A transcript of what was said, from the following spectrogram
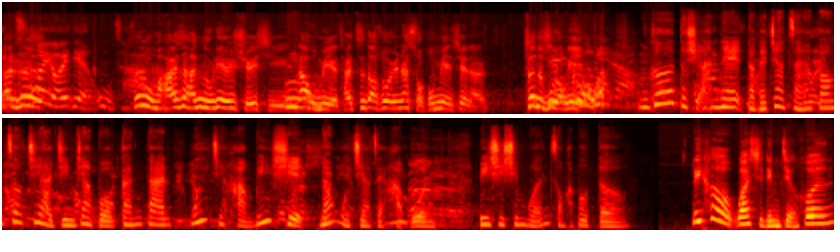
但是会有一点误差。但是我们还是很努力的去学习，那我们也才知道说，原来手工面线呢，真的不容易。不过就是安尼，大家才知影讲做这系真正不简单，每一项美食拢有真侪学问。美食新闻综合报道。你好，我是林静芬。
